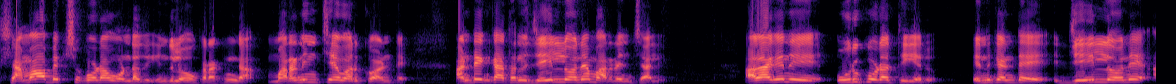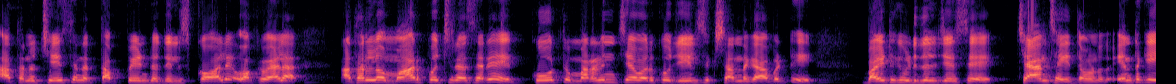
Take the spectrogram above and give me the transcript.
క్షమాభిక్ష కూడా ఉండదు ఇందులో ఒక రకంగా. మరణించే వరకు అంటే. అంటే ఇంకా అతను జైల్లోనే మరణించాలి. అలాగని ఊరు కూడా తీయరు. ఎందుకంటే జైల్లోనే అతను చేసిన తప్పేంటో తెలుసుకోవాలి. ఒకవేళ అతనిలో మార్పు వచ్చినా సరే కోర్టు మరణించే వరకు జైలు శిక్ష అంది కాబట్టి బయటకు విడుదల చేసే ఛాన్స్ అయితే ఉండదు. ఇంతకీ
